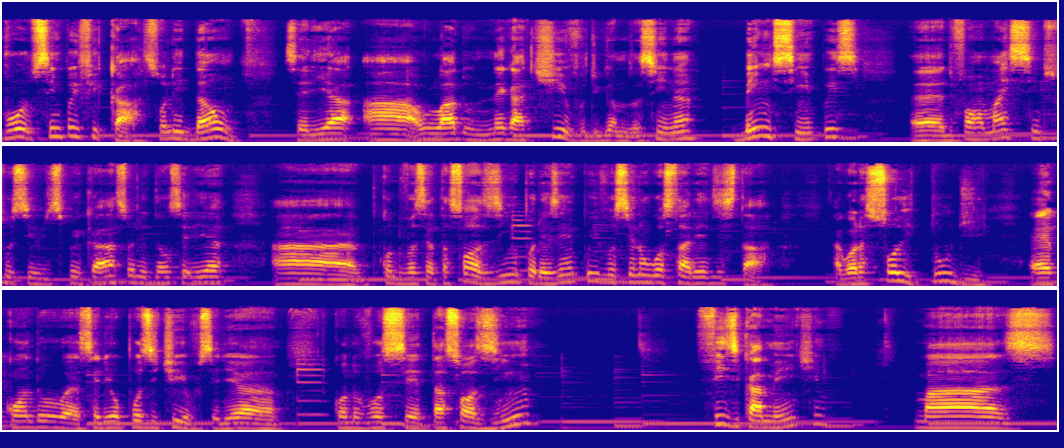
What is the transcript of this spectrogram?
vou simplificar. Solidão seria a, o lado negativo, digamos assim, né? Bem simples. É, de forma mais simples possível de explicar, solidão seria a, quando você está sozinho, por exemplo, e você não gostaria de estar. Agora, solitude é quando é, seria o positivo, seria quando você está sozinho fisicamente, mas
